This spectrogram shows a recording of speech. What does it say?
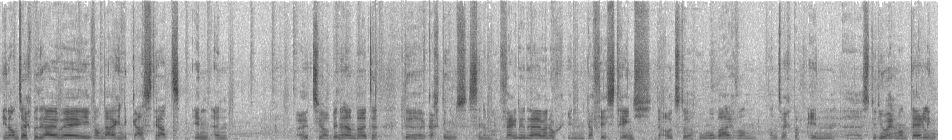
In Antwerpen draaien wij vandaag in de Kaasstraat in en uit, ja, binnen en buiten de Cartoons Cinema. Verder draaien we nog in Café Strange, de oudste homobar van Antwerpen, in uh, Studio Herman Terlink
